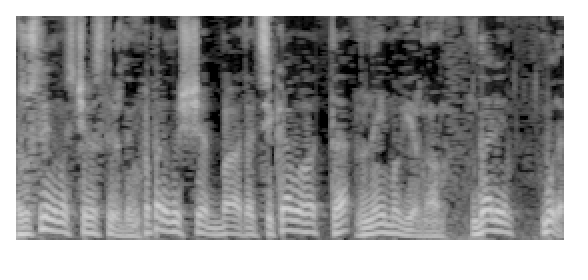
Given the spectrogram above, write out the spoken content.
Зустрінемось через тиждень. Попереду ще багато цікавого та неймовірного. Далі буде.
